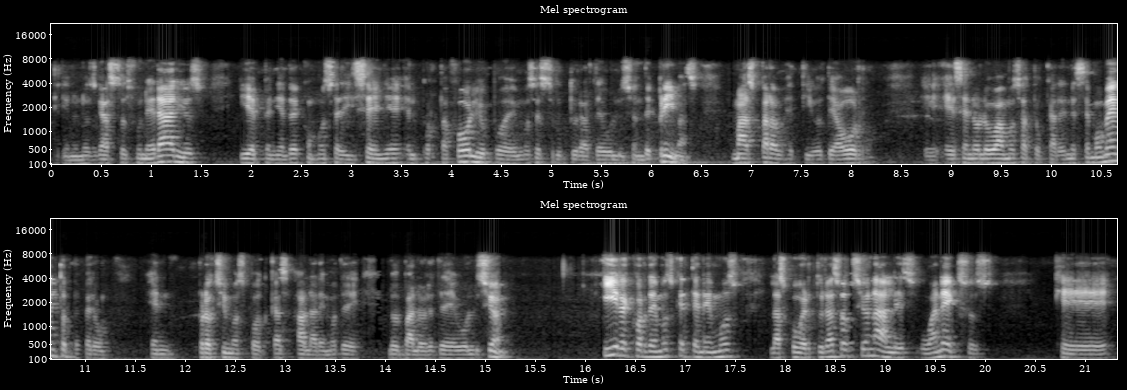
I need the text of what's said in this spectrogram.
tiene unos gastos funerarios y dependiendo de cómo se diseñe el portafolio podemos estructurar devolución de primas, más para objetivos de ahorro. Eh, ese no lo vamos a tocar en este momento, pero en próximos podcasts hablaremos de los valores de devolución. Y recordemos que tenemos las coberturas opcionales o anexos que,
